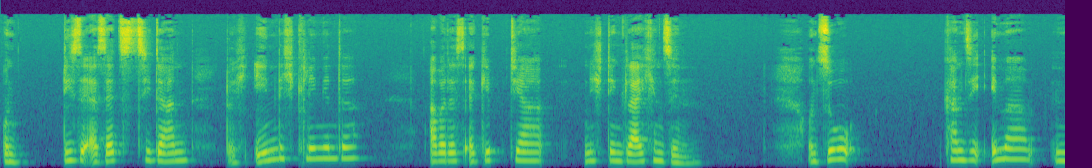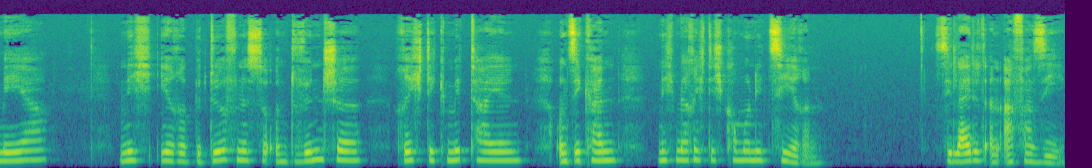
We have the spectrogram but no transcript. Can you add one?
Und diese ersetzt sie dann durch ähnlich klingende, aber das ergibt ja nicht den gleichen Sinn. Und so kann sie immer mehr nicht ihre Bedürfnisse und Wünsche richtig mitteilen und sie kann nicht mehr richtig kommunizieren. Sie leidet an Aphasie.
